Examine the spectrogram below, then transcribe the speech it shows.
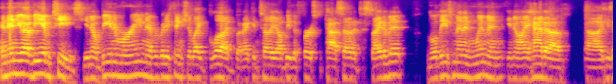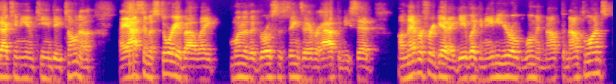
And then you have EMTs. You know, being a Marine, everybody thinks you like blood, but I can tell you, I'll be the first to pass out at the sight of it. Well, these men and women, you know, I had a, uh, he's actually an EMT in Daytona. I asked him a story about like one of the grossest things that ever happened. He said, I'll never forget. I gave like an 80 year old woman mouth to mouth once,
